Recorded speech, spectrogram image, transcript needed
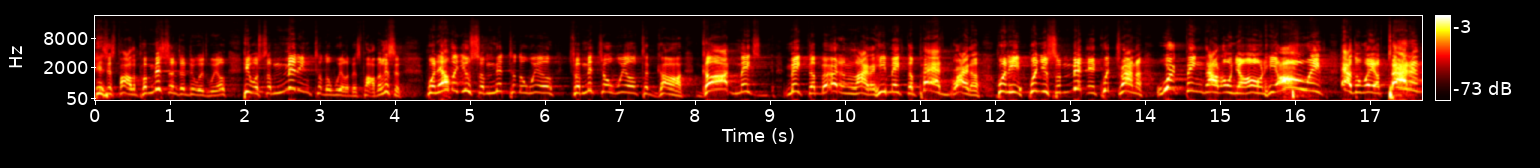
his, his father permission to do his will. He was submitting to the will of his father. And listen, whenever you submit to the will, submit your will to God. God makes make the burden lighter. He makes the path brighter. When he when you submit and quit trying to work things out on your own, he always has a way of turning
